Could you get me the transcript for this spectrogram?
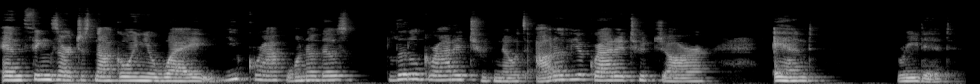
and things are just not going your way, you grab one of those little gratitude notes out of your gratitude jar and read it.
